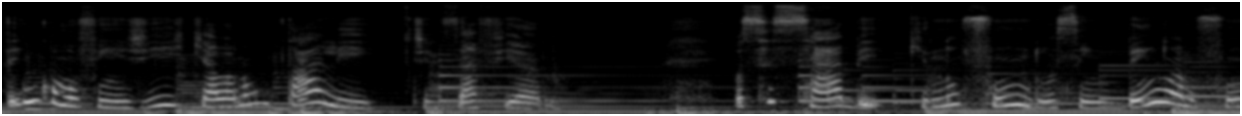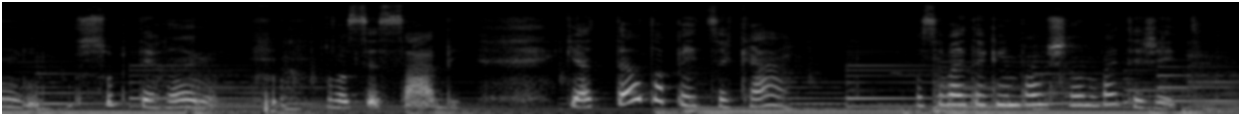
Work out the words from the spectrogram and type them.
tem como fingir que ela não tá ali te desafiando. Você sabe que no fundo, assim, bem lá no fundo, subterrâneo, você sabe que até o tapete secar, você vai ter que limpar o chão, não vai ter jeito.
